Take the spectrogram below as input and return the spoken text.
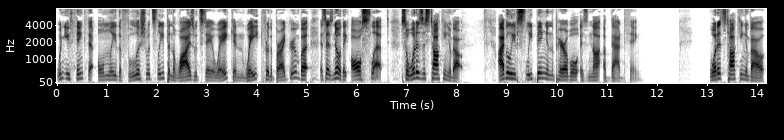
wouldn't you think that only the foolish would sleep and the wise would stay awake and wait for the bridegroom? But it says no, they all slept. So what is this talking about? I believe sleeping in the parable is not a bad thing. What it's talking about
